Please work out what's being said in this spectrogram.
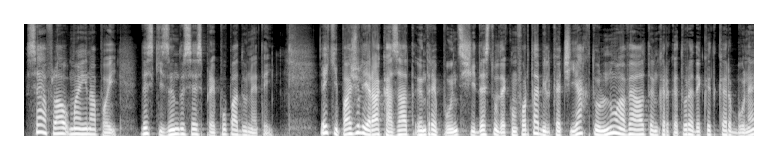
se aflau mai înapoi, deschizându-se spre pupa dunetei. Echipajul era cazat între punți și destul de confortabil, căci iahtul nu avea altă încărcătură decât cărbune,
